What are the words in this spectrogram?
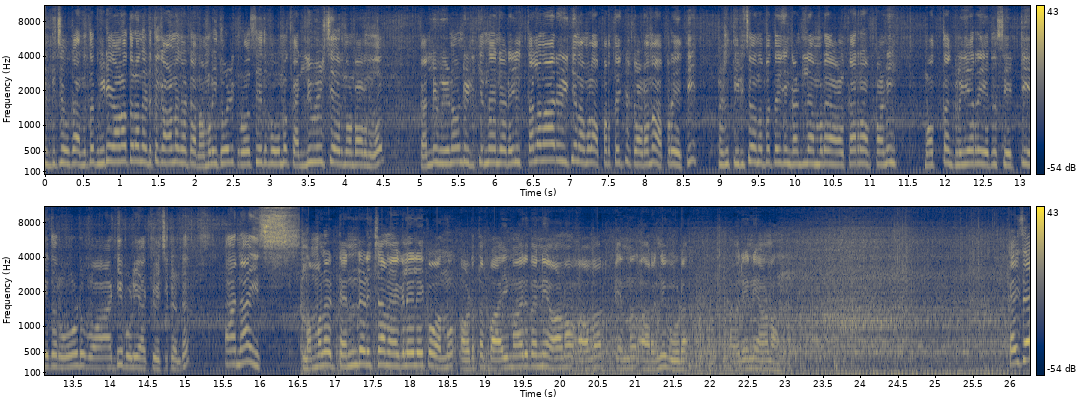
ചിന്തിച്ച് നോക്കുക. അന്നത്തെ വീഡിയോ കാണാത്തവരൊന്ന് എടുത്ത് കാണണം കേട്ടോ. നമ്മൾ ഇതുവഴി ക്രോസ് ചെയ്ത് പോകുമ്പോൾ കല്ല് വീഴ്ചയായിരുന്നു ഉണ്ടായിരുന്നത്. കല്ല് വീണുകൊണ്ടിരിക്കുന്നതിന്റെ ഇടയിൽ തലനാരൊഴിക്കും നമ്മൾ അപ്പുറത്തേക്ക് കടന്ന് അപ്പുറം എത്തി. പക്ഷെ തിരിച്ചു വന്നപ്പോഴത്തേക്കും കണ്ടില്ല നമ്മുടെ ആൾക്കാരുടെ പണി മൊത്തം ക്ലിയർ ചെയ്ത് സെറ്റ് ചെയ്ത് റോഡ് അടിപൊളിയാക്കി വെച്ചിട്ടുണ്ട്. ആ നൈസ് നമ്മൾ ടെൻ്റ് അടിച്ച മേഖലയിലേക്ക് വന്നു അവിടുത്തെ ഭായിമാർ തന്നെയാണോ അവർ എന്ന് അറിഞ്ഞുകൂടാ അവർ തന്നെയാണോ कैसे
